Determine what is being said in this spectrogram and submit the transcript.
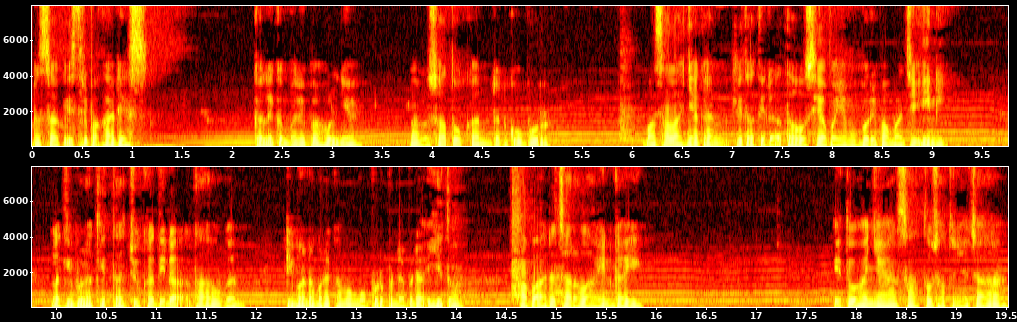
Desak istri Pak Kades. Gali kembali bahulnya, lalu satukan dan kubur. Masalahnya kan kita tidak tahu siapa yang memberi pambaji ini. Lagi pula kita juga tidak tahu kan di mana mereka mengubur benda-benda itu? Apa ada cara lain, Kai? Itu hanya satu-satunya cara.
